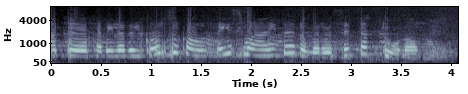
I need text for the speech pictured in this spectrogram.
Intanto Camilla del Corso con Face Wide numero 71.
